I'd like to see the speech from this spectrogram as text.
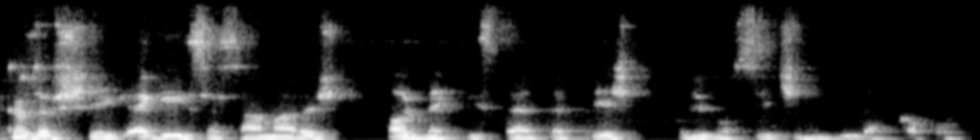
közösség egésze számára is nagy megtiszteltetés, hogy most Széchenyi kapott.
